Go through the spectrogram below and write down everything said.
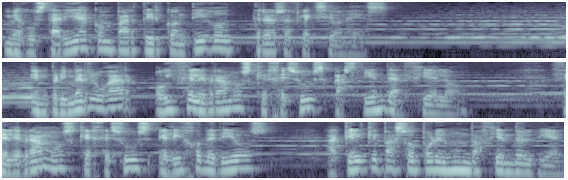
me gustaría compartir contigo tres reflexiones. En primer lugar, hoy celebramos que Jesús asciende al cielo. Celebramos que Jesús, el Hijo de Dios, aquel que pasó por el mundo haciendo el bien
